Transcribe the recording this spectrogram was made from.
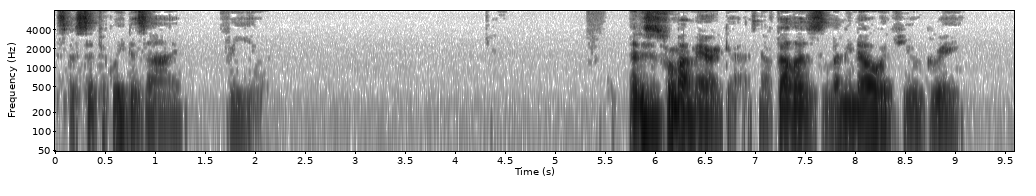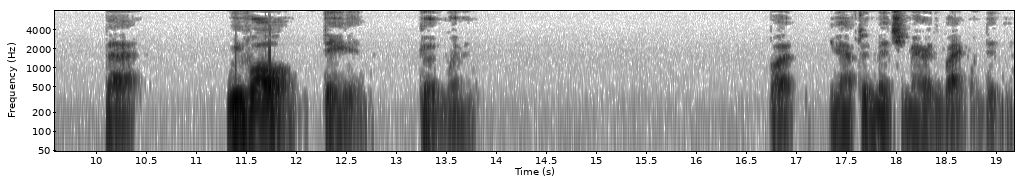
is specifically designed for you. Now, this is for my married guys. Now, fellas, let me know if you agree that we've all dated good women. But you have to admit you married the right one, didn't you?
